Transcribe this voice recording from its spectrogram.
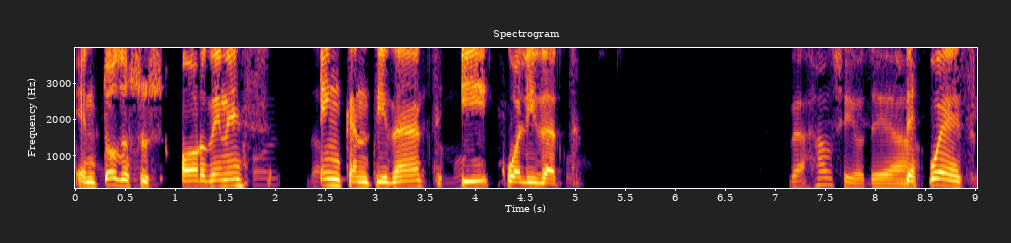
en todos sus órdenes en cantidad y cualidad. Después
